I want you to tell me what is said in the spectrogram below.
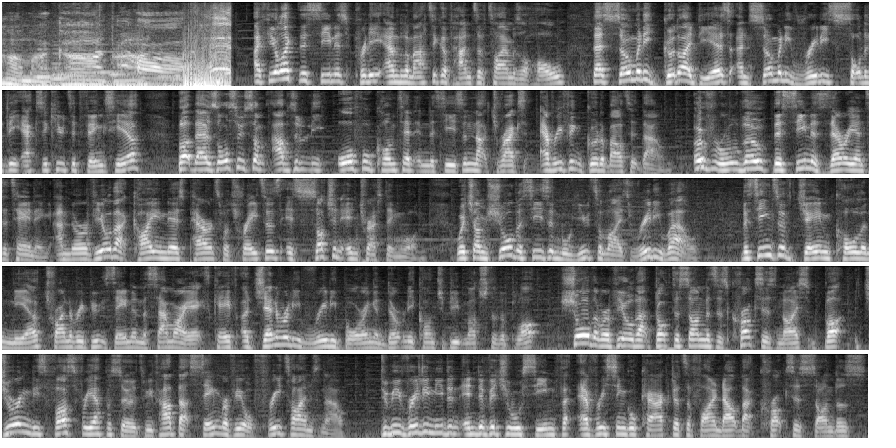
Oh my god, bro. I feel like this scene is pretty emblematic of Hands of Time as a whole. There's so many good ideas and so many really solidly executed things here, but there's also some absolutely awful content in the season that drags everything good about it down. Overall though, this scene is very entertaining, and the reveal that Kai and Nya's parents were traitors is such an interesting one, which I'm sure the season will utilize really well. The scenes with Jay and Cole and Nya trying to reboot Zane in the Samurai X cave are generally really boring and don't really contribute much to the plot. Sure, the reveal that Dr. Sanders' is Krux is nice, but during these first three episodes, we've had that same reveal three times now. Do we really need an individual scene for every single character to find out that Krux is Sanders?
